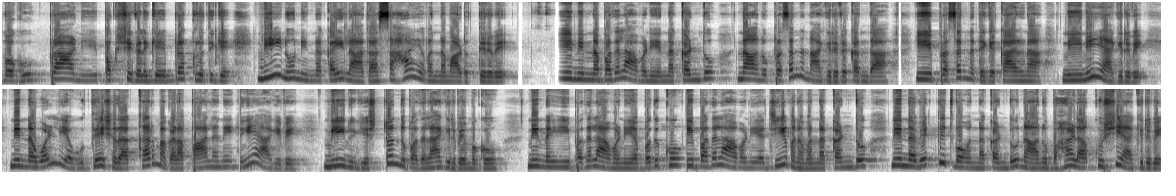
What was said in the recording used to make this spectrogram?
ಮಗು, ಪ್ರಾಣಿ, ಪಕ್ಷಿಗಳಿಗೆ, ಪ್ರಕೃತಿಗೆ ನೀನು ನಿನ್ನ ಕೈಲಾದ ಸಹಾಯವನ್ನ ಮಾಡುತ್ತಿರುವೆ. ಈ ನಿನ್ನ ಬದಲಾವಣೆಯನ್ನ ಕಂಡು ನಾನು ಪ್ರಸನ್ನನಾಗಿರುವೆ ಕಂದ. ಈ ಪ್ರಸನ್ನತೆಗೆ ಕಾರಣ ನೀನೇ ಆಗಿರುವೆ. ನಿನ್ನ ಒಳ್ಳೆಯ ಉದ್ದೇಶದ ಕರ್ಮಗಳ ಪಾಲನೆಯೇ ಆಗಿವೆ. ನೀನು ಎಷ್ಟೊಂದು ಬದಲಾಗಿರುವೆ ಮಗು. ನಿನ್ನ ಈ ಬದಲಾವಣೆಯ ಬದುಕು, ಈ ಬದಲಾವಣೆಯ ಜೀವನವನ್ನ ಕಂಡು, ನಿನ್ನ ವ್ಯಕ್ತಿತ್ವವನ್ನ ಕಂಡು ನಾನು ಬಹಳ ಖುಷಿಯಾಗಿರುವೆ.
